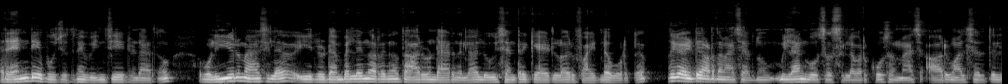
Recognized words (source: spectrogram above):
രണ്ടേ പൂജ്യത്തിന് വിൻ ചെയ്തിട്ടുണ്ടായിരുന്നു. അപ്പോൾ ഈ ഒരു മാച്ചിൽ ഈ ഒരു ഡെമ്പൽ എന്ന് പറയുന്ന താരം ഉണ്ടായിരുന്നില്ല. ലൂയിസ് എൻട്രിക്ക് ആയിട്ടുള്ള ഒരു ഫൈറ്റിന്റെ പുറത്ത്. അത് കഴിഞ്ഞിട്ട് നടന്ന മാച്ചായിരുന്നു മിലാൻ വേഴ്സസ് ലെവർകൂസൺ മാച്ച് ആറ് മത്സരത്തിൽ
